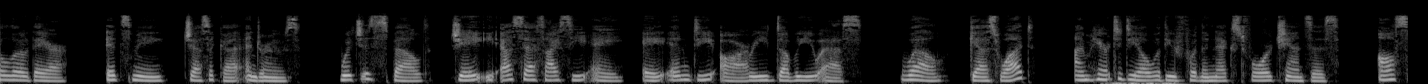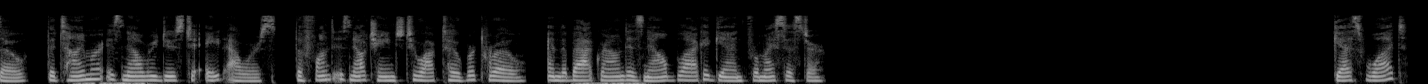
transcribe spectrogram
Hello there. It's me, Jessica Andrews. Which is spelled J E S S I C A A N D R E W S. Well, guess what? I'm here to deal with you for the next four chances. Also, the timer is now reduced to 8 hours, the font is now changed to October Crow, and the background is now black again for my sister. Guess what?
